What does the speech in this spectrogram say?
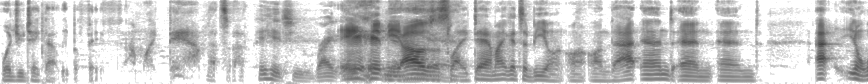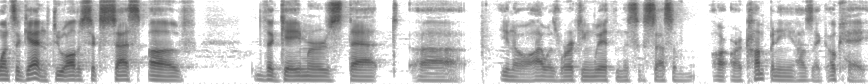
would you take that leap of faith?" I'm like, "Damn, that's a He hit you right. it hit me. Yeah, I was yeah. just like, damn, I get to be on on, on that end, and and at, you know, once again, through all the success of the gamers that uh, you know I was working with, and the success of our, our company, I was like, okay,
